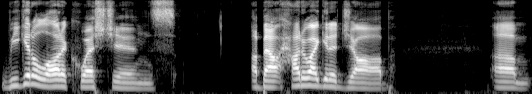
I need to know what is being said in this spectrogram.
we get a lot of questions about how do I get a job. Um,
